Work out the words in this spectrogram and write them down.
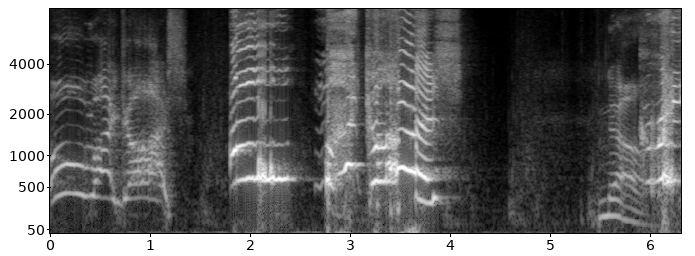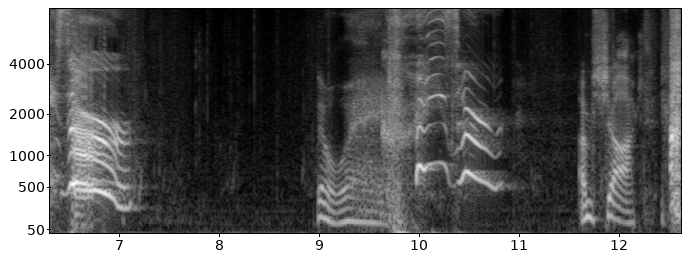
Oh my gosh! Oh my gosh! No. Graser! No way. Graser! I'm shocked.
